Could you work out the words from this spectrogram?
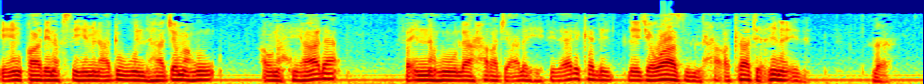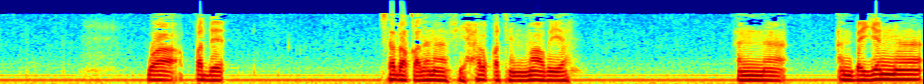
لإنقاذ نفسه من عدو هاجمه أو نحو هذا فإنه لا حرج عليه في ذلك لجواز الحركات حينئذ. نعم. وقد سبق لنا في حلقة ماضية أن أن بينا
